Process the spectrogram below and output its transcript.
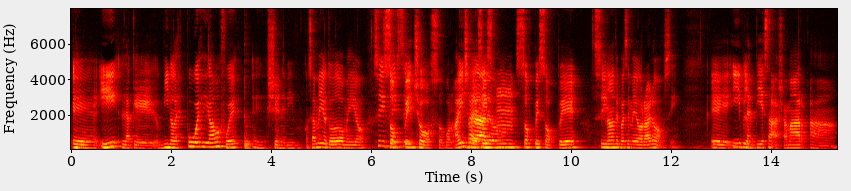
Eh, y la que vino después, digamos, fue eh, Genevieve. O sea, medio todo, medio Sí, sí, sospechoso. Por- ahí ya Raro. decís, mm, sospe, sospe. ¿No te parece medio raro? Sí. Eh, y la empieza a llamar a,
